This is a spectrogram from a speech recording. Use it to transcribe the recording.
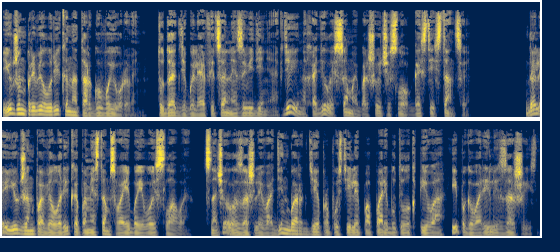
Юджин привел Рика на торговый уровень, туда, где были официальные заведения, где и находилось самое большое число гостей станции. Далее Юджин повел Рика по местам своей боевой славы. Сначала зашли в один бар, где пропустили по паре бутылок пива и поговорили за жизнь.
